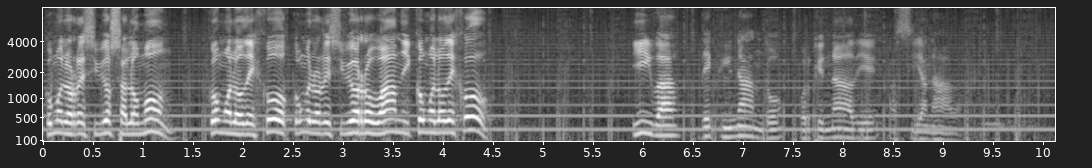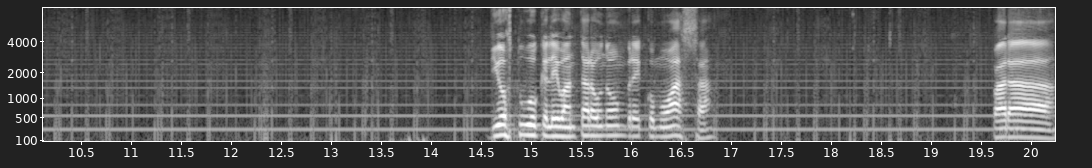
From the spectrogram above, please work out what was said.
cómo lo recibió Salomón, cómo lo dejó, cómo lo recibió Robán y cómo lo dejó. Iba declinando porque nadie hacía nada. Dios tuvo que levantar a un hombre como Asa para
